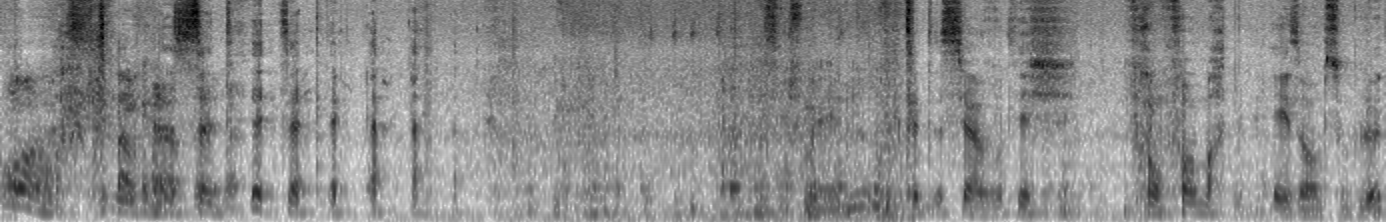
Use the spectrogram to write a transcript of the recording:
Oh, was ist denn das? Was ist Handy? Das ist ja wirklich. Warum, warum macht. Ey, so bist du blöd?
